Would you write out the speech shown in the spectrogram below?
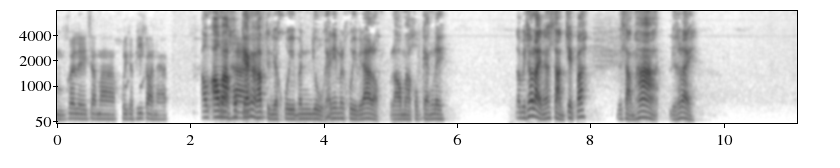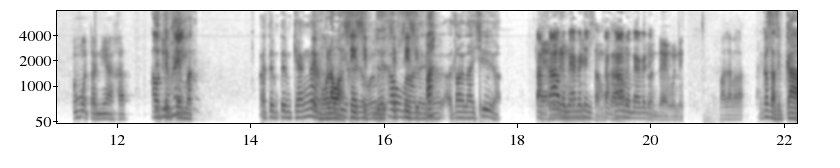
มก็เลยจะมาคุยกับพี่ก่อนนะครับ เอาเอามาว่าครบถ้าแก๊งอะครับ ถึงจะคุยมันอยู่แค่นี้มันคุยไม่ได้หรอก เรามาครบแก๊งเลย เรามีเท่าไหร่นะสามเจ็ดปะหรือสามห้าหรือเท่าไหร่ ทั้งหมดตอนเนี้ยครับ เอาเต็มเต็มๆอะ เอาเต็มเต็มๆแก๊งอะเต็มของเราอะไม่มีใค40หรือไม่เข้า10 40มาปะเลยนเอาตอนรายชื่ออะ สามเก้าโดนแบนไปหนึ่งสามเก้าโดนแบนไปหนึ่งโดนแดงไปหนึ่ง มาแล้วมาแล้ว มันก็สามสิบเก้า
